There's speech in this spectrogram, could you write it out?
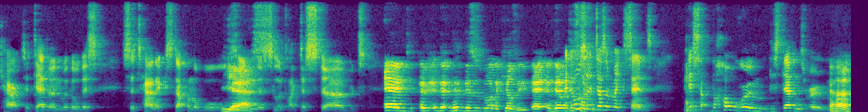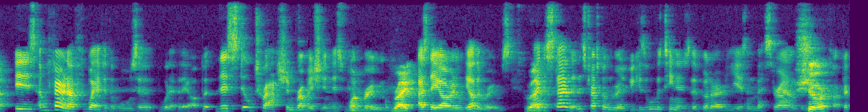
character Devon with all this satanic stuff on the walls. Yes. and this looked like disturbed. And, uh, th- th- this is the one that kills me. And- And And also, like, it doesn't make sense. This the whole room, this Devon's room, uh huh. is. I mean, fair enough. Whatever the walls are, whatever they are, but there's still trash and rubbish in this one room, Right, as they are in all the other rooms. I right. understand that there's trash in all the rooms because of all the teenagers that have gone over the years and messed around. And Sure. fucked up.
